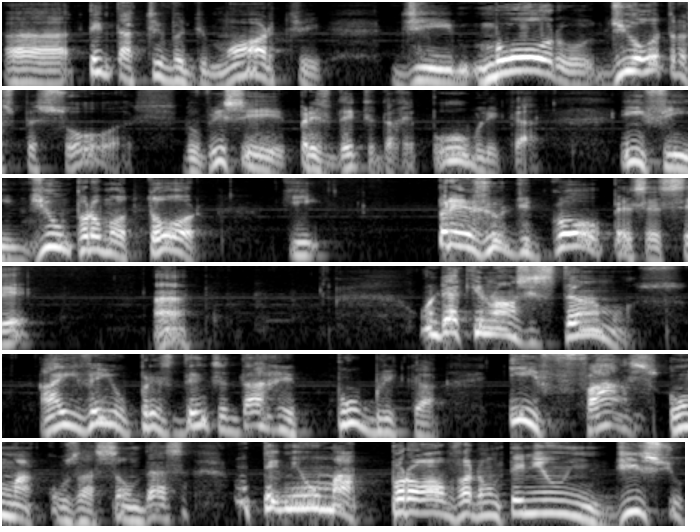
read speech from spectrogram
uh, tentativa de morte de Moro, de outras pessoas, do vice-presidente da República, enfim, de um promotor que prejudicou o PCC. Onde é que nós estamos? Aí vem o presidente da República e faz uma acusação dessa, não tem nenhuma prova, não tem nenhum indício,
